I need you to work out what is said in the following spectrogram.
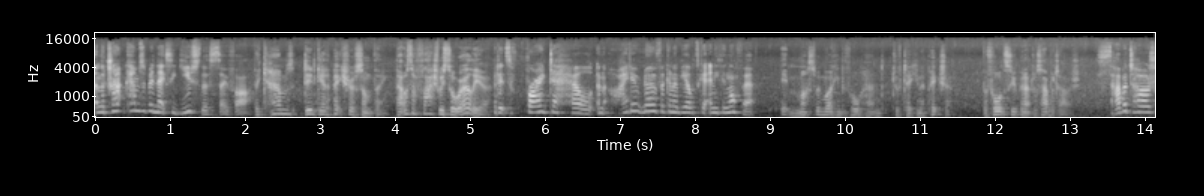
And the trap cams have been next to useless so far. The cams did get a picture of something. That was the flash we saw earlier. But it's fried to hell, and I don't know if we're going to be able to get anything off it. It must have been working beforehand to have taken a picture. Before the supernatural sabotage. Sabotage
